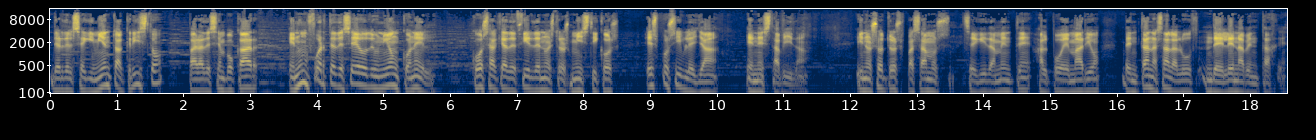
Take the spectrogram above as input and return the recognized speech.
desde el seguimiento a Cristo para desembocar en un fuerte deseo de unión con Él, cosa que a decir de nuestros místicos es posible ya en esta vida. Y nosotros pasamos seguidamente al poemario Ventanas a la luz de Elena Ventaje.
